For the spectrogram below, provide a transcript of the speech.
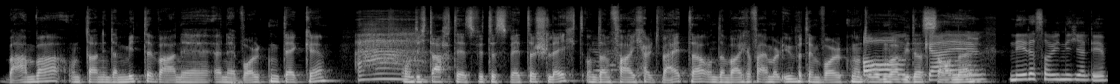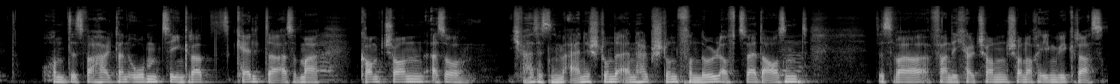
warm war und dann in der Mitte war eine, eine Wolkendecke. Ah. Und ich dachte, jetzt wird das Wetter schlecht und ja. dann fahre ich halt weiter und dann war ich auf einmal über den Wolken und oh, oben war wieder geil. Sonne. Nee, das habe ich nicht erlebt. Und es war halt dann oben 10 Grad kälter. Also man ja. kommt schon, also ich weiß jetzt nicht mehr, eine Stunde, eineinhalb Stunden von 0 auf 2000. Ja das war, fand ich halt schon, schon auch irgendwie krass.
